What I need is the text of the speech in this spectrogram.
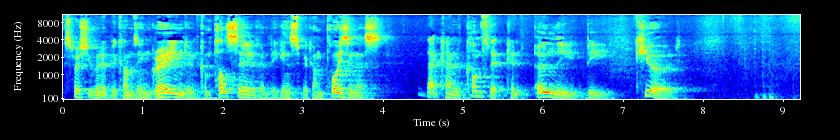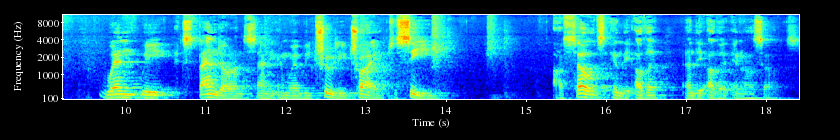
especially when it becomes ingrained and compulsive and begins to become poisonous, that kind of conflict can only be cured when we expand our understanding and when we truly try to see ourselves in the other and the other in ourselves.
